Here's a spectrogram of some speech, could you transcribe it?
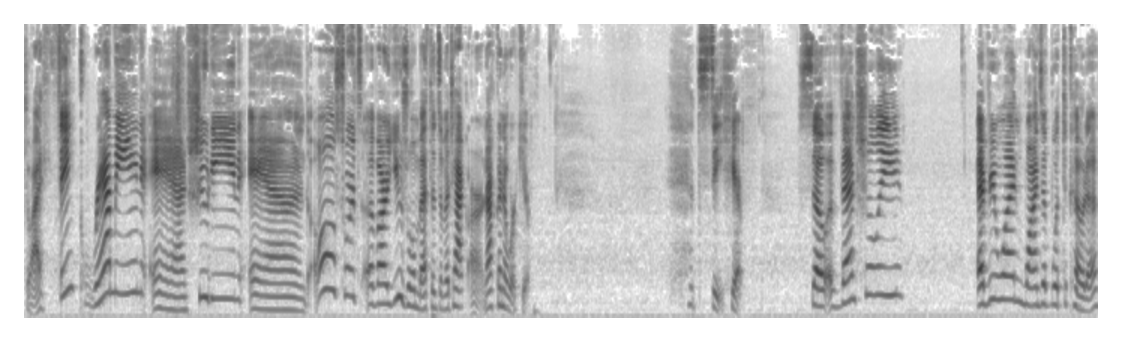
So I think ramming and shooting and all sorts of our usual methods of attack are not going to work here. Let's see here. So eventually, everyone winds up with Dakota.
